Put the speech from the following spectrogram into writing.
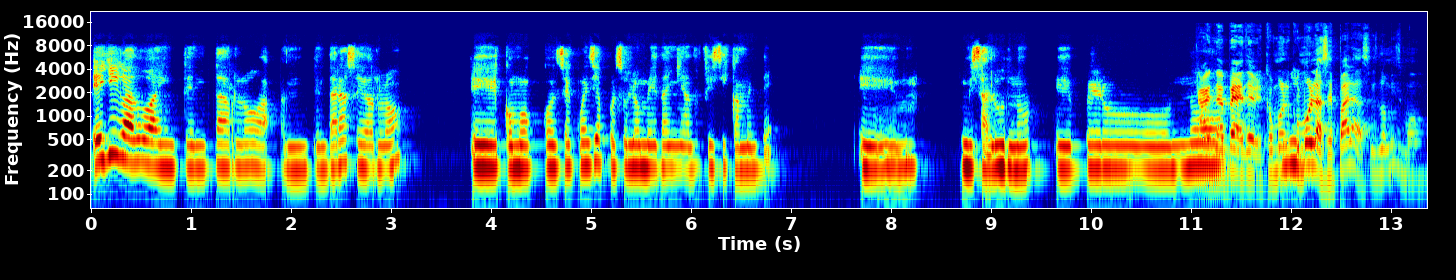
he llegado a intentarlo, a, intentar hacerlo. eh, como consecuencia, pues solo me he dañado físicamente, eh, mi salud, ¿no? Pero no. Ah, no, espérate, ¿cómo, Ni- cómo la separas? Es lo mismo.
